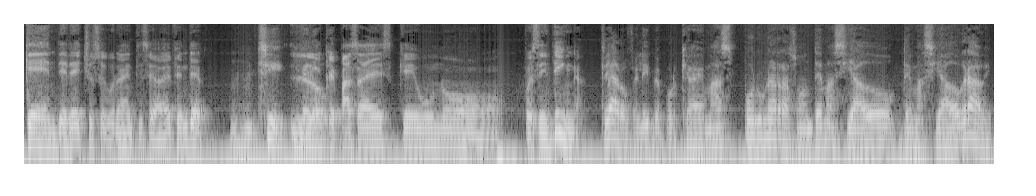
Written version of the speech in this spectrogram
que en derecho seguramente se va a defender. Sí, pero- Lo que pasa es que uno pues se indigna. Claro, Felipe, porque además por una razón demasiado, demasiado grave.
